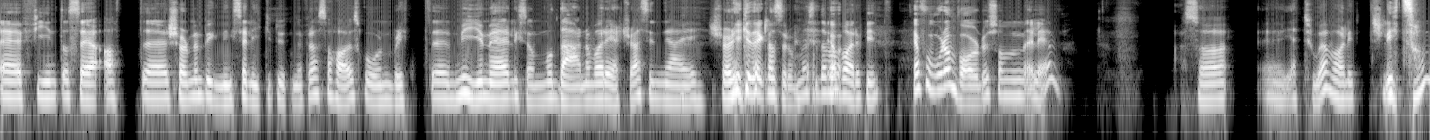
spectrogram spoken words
eh, fint å se at eh, sjøl om en bygning ser lik ut utenfra, så har jo skolen blitt eh, mye mer liksom moderne og variert, tror jeg, siden jeg sjøl gikk i det klasserommet. Så det var bare fint. Ja, for hvordan var du som elev? Altså, jeg tror jeg var litt slitsom,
